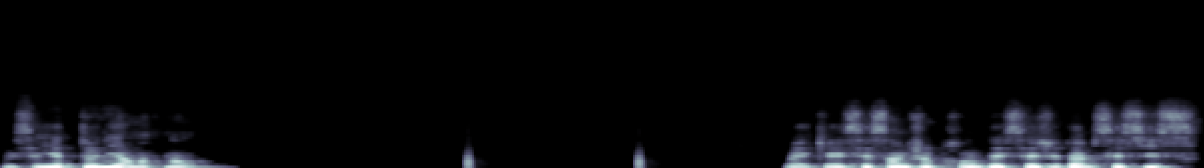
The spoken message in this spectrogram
Faut essayer de tenir maintenant. Ouais, cavalier C5, je prends DC, j'ai Dame C6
